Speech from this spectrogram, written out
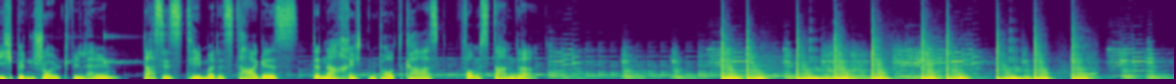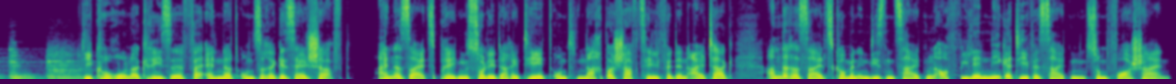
Ich bin Scholt Wilhelm. Das ist Thema des Tages, der Nachrichtenpodcast vom Standard. Die Corona-Krise verändert unsere Gesellschaft. Einerseits prägen Solidarität und Nachbarschaftshilfe den Alltag, andererseits kommen in diesen Zeiten auch viele negative Seiten zum Vorschein.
